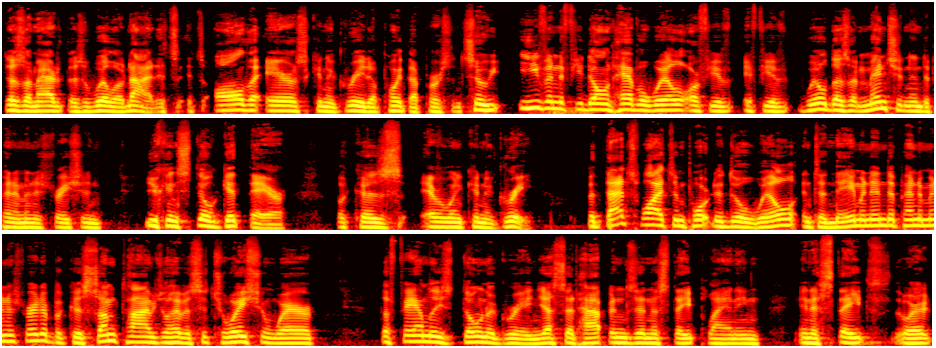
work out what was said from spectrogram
Doesn't matter if there's a will or not. It's it's all the heirs can agree to appoint that person. So even if you don't have a will or if you if your will doesn't mention independent administration, you can still get there because everyone can agree. But that's why it's important to do a will and to name an independent administrator because sometimes you'll have a situation where the families don't agree. And yes, it happens in estate planning in estates where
